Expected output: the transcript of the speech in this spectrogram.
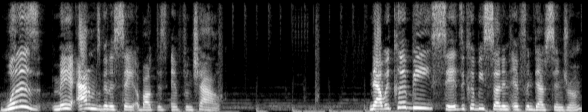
What is Mayor Adams gonna say about this infant child? Now it could be SIDS, it could be sudden infant death syndrome.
